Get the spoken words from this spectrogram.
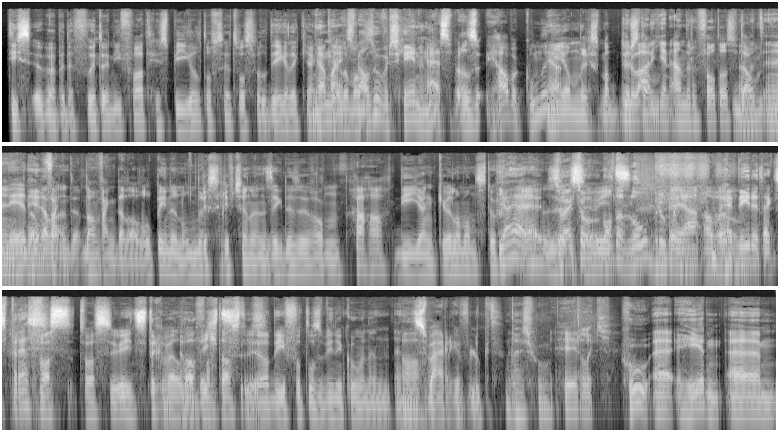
het is, we hebben de foto niet fout gespiegeld of zo. Het was wel degelijk. Jan Ja, maar hij is wel zo verschenen. hè? Hij is wel zo... Ja, we konden Ja. niet anders. Maar er dus waren dan, geen andere foto's van dan, het... eh, nee, dan, vang, dan vangt dat al op in een onderschriftje en zegden ze van... Haha, die Jan Keulemans toch? Ja, ja, Hè, zo, echt zo, zoiets. wat een lolbroek. Ja, ah, hij deed het expres. Het was, het was zoiets, terwijl dat echt ja, die foto's binnenkomen en, en Oh. zwaar gevloekt. Dat is goed. Heerlijk. Goed, eh, heren. ehm, we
